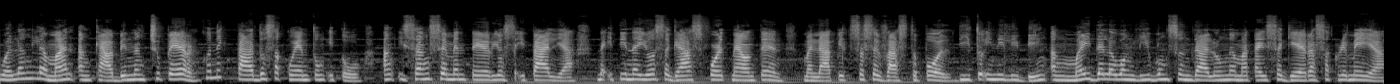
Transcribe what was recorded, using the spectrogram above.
Walang laman ang cabin ng tsuper. Konektado sa kwentong ito ang isang sementeryo sa Italia na itinayo sa Gasfort Mountain malapit sa Sevastopol. Dito inilibing ang may dalawang libong sundalong namatay sa gera sa Crimea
